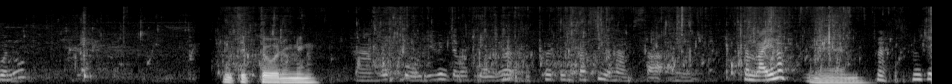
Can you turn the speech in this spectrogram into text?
คนนู้นมีติดตัวหนึ่งหนึ่งตามพวกโตที่วินจะมาโตเนี่ยเพื่อเป็นปลาชิวน้ำใสน้ำไหลเนาะแมนน่ะนี่จิ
